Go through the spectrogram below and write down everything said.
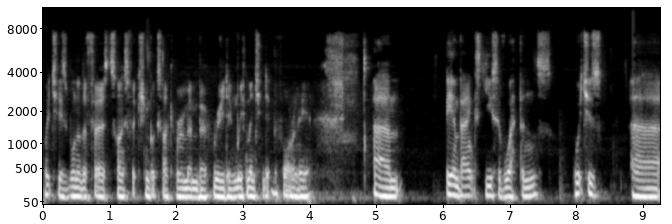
which is one of the first science fiction books I can remember reading. We've mentioned it before on here. Um, Iain Banks' Use of Weapons, which is uh,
